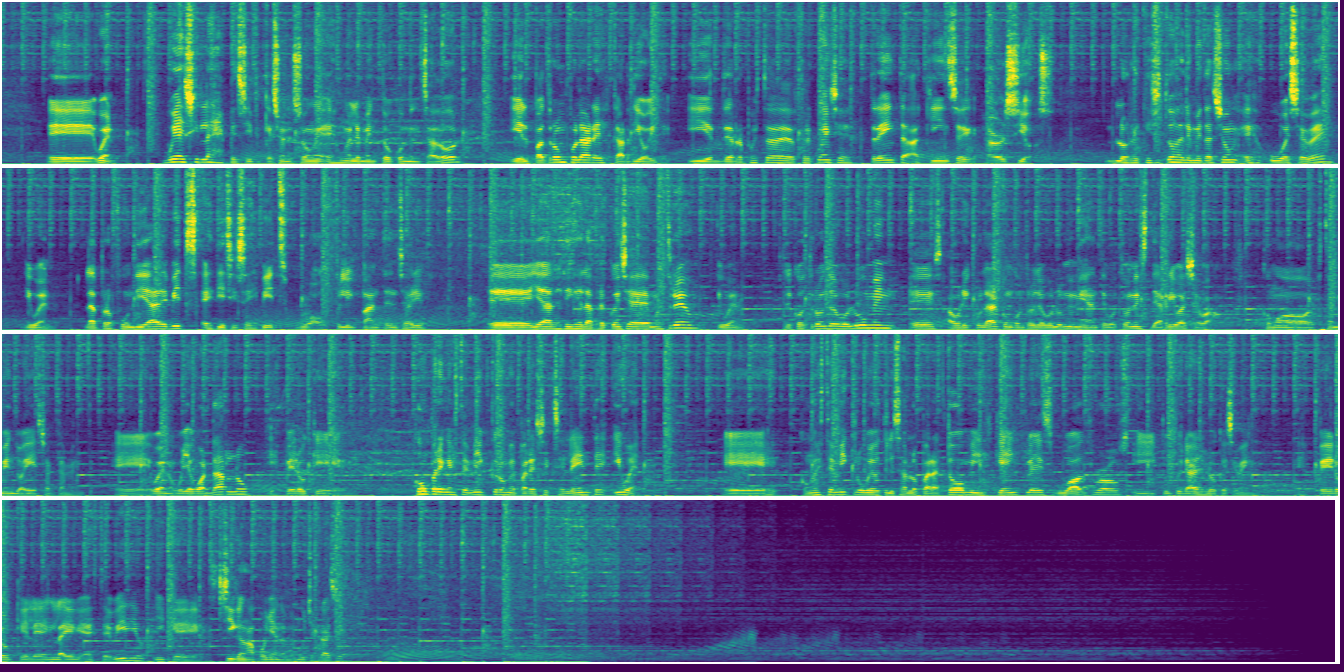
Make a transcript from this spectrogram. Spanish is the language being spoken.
Eh, bueno, voy a decir las especificaciones. Son, es un elemento condensador y el patrón polar es cardioide y el de respuesta de frecuencia es 30 a 15 Hz. Los requisitos de alimentación es USB y bueno, la profundidad de bits es 16 bits. Wow, flipante, en serio. Eh, ya les dije la frecuencia de muestreo y bueno, el control de volumen es auricular con control de volumen mediante botones de arriba hacia abajo, como están viendo ahí exactamente. Eh, bueno, voy a guardarlo y espero que compren este micro, me parece excelente y bueno. Eh, con este micro voy a utilizarlo para todos mis gameplays, walkthroughs y tutoriales lo que se venga. Espero que le den like a este vídeo y que sigan apoyándome. Muchas gracias.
